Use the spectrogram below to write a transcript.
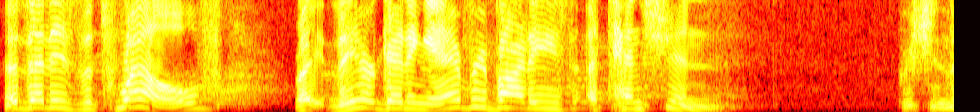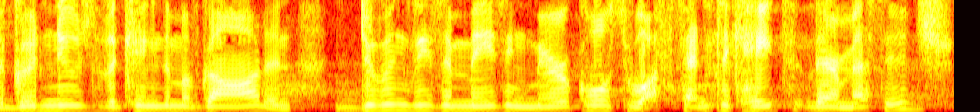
That is, the 12, right, they are getting everybody's attention, preaching the good news of the kingdom of God and doing these amazing miracles to authenticate their message.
